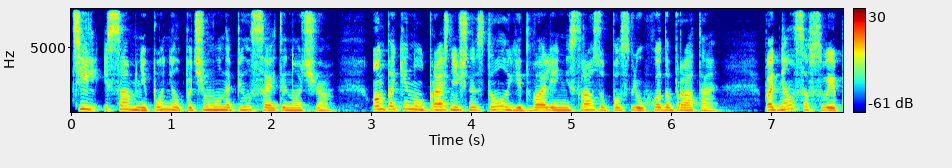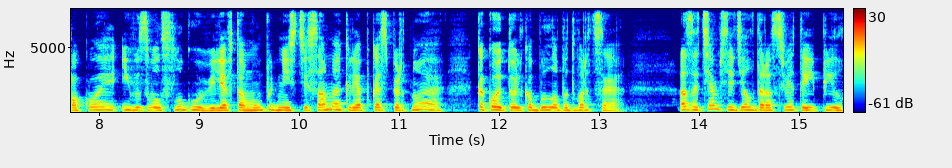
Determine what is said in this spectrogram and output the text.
Тиль и сам не понял, почему напился этой ночью. Он покинул праздничный стол едва ли не сразу после ухода брата, поднялся в свои покои и вызвал слугу, велев тому поднести самое крепкое спиртное, какое только было во дворце – а затем сидел до рассвета и пил,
